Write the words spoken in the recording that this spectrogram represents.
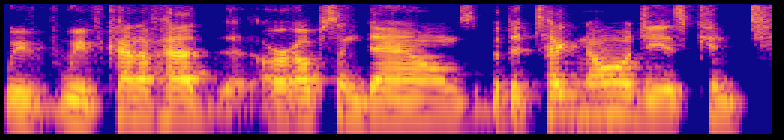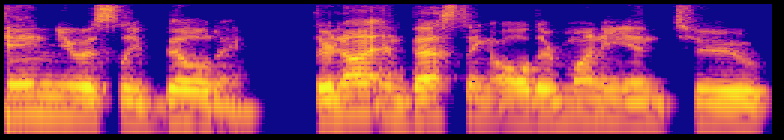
we've we've kind of had our ups and downs, but the technology is continuously building. They're not investing all their money into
